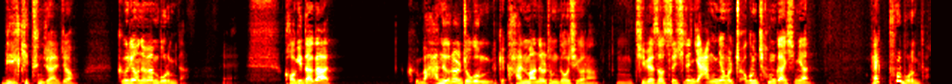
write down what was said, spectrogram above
밀키트인 줄 알죠? 끓여놓으면 모릅니다. 예. 거기다가 그 마늘을 조금 이렇게 간 마늘을 좀 넣으시거나 음, 집에서 쓰시는 양념을 조금 첨가하시면 100% 모릅니다.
